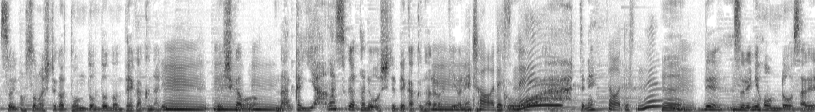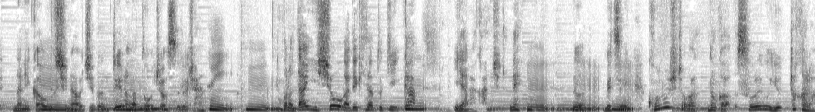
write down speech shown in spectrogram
そういうの、その人がどんどんどんどんでかくなり、うん。で、しかも、うん。なんか嫌な姿で押してでかくなるわけよね。うん。そうですね。うわーってね。そうですね。うん。で、それに翻弄され、何かを失う自分っていうのが登場するじゃん。はい。うん。この第一章ができた時が嫌な感じだね。うん。でもうん。別に、この人がなんかそれを言ったから、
